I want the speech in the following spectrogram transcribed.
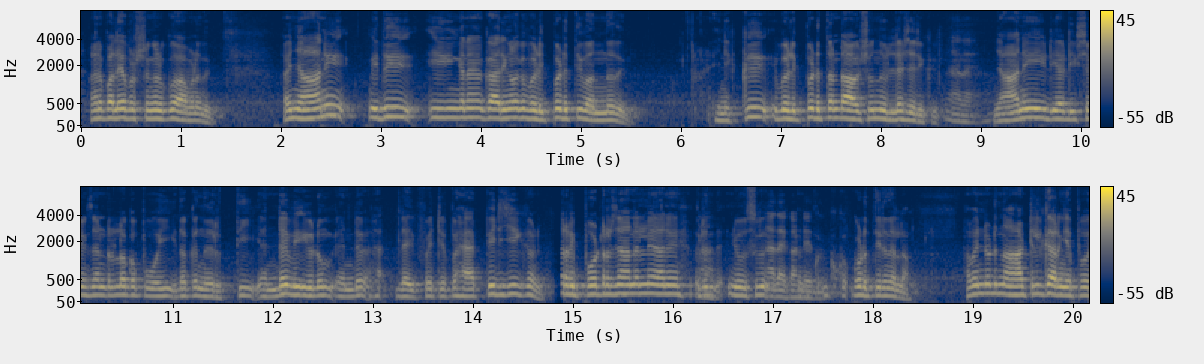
അങ്ങനെ പല പ്രശ്നങ്ങൾക്കും ആവണത്. അത് ഞാൻ ഇത് ഇങ്ങനെ കാര്യങ്ങളൊക്കെ വെളിപ്പെടുത്തി വന്നത്. എനിക്ക് വെളിപ്പെടുത്തേണ്ട ആവശ്യമൊന്നുമില്ല ശരിക്കും. ശരിക്ക് ഞാൻ ഈ ഡി അഡിക്ഷൻ സെന്ററിലൊക്കെ പോയി ഇതൊക്കെ നിർത്തി എന്റെ വീടും എന്റെ ലൈഫ് പറ്റി ഇപ്പോൾ ഹാപ്പി ആയിട്ട് ജീവിക്കുകയാണ് റിപ്പോർട്ടർ ചാനലിൽ ഞാൻ ഒരു ന്യൂസ് കൊടുത്തിരുന്നല്ലോ. അപ്പോൾ എന്നോട് നാട്ടിലേക്ക് ഇറങ്ങിയപ്പോൾ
